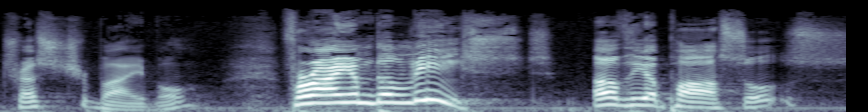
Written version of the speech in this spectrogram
Trust your Bible. For I am the least of the apostles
